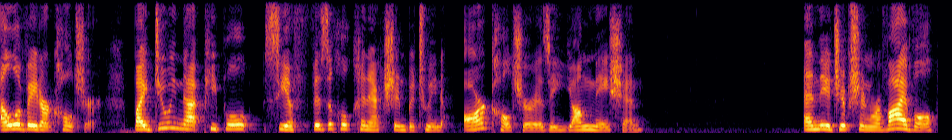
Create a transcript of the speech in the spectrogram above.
elevate our culture. By doing that, people see a physical connection between our culture as a young nation and the Egyptian revival,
